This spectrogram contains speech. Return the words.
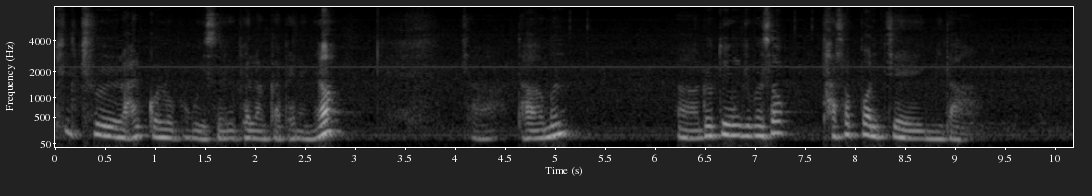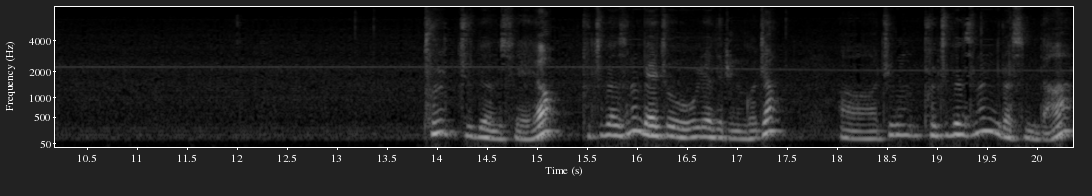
필출할 걸로 보고 있어요. 별난 카페는요. 자, 다음은 어, 로또 용지 분석 다섯 번째입니다. 불주변수예요. 불주변수는 매주 올려드리는 거죠. 어, 지금 불주변수는 이렇습니다.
